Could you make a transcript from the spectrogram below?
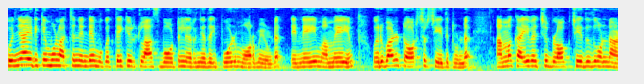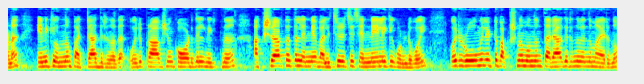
കുഞ്ഞായിരിക്കുമ്പോൾ അച്ഛൻ എന്റെ മുഖത്തേക്ക് ഒരു ഗ്ലാസ് ബോട്ടിൽ എറിഞ്ഞത് ഇപ്പോഴും ഓർമ്മയുണ്ട്. എന്നെയും അമ്മയെയും ഒരുപാട് ടോർച്ചർ ചെയ്തിട്ടുണ്ട്. അമ്മ കൈവച്ച് ബ്ലോക്ക് ചെയ്തതുകൊണ്ടാണ് എനിക്കൊന്നും പറ്റാതിരുന്നത്. ഒരു പ്രാവശ്യം കോടതിയിൽ നിന്ന് അക്ഷരാർത്ഥത്തിൽ എന്നെ വലിച്ചിഴിച്ച് ചെന്നൈയിലേക്ക് കൊണ്ടുപോയി. ഒരു റൂമിലിട്ട് ഭക്ഷണമൊന്നും തരാതിരുന്നുവെന്നുമായിരുന്നു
